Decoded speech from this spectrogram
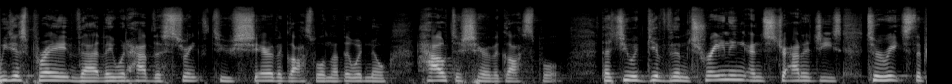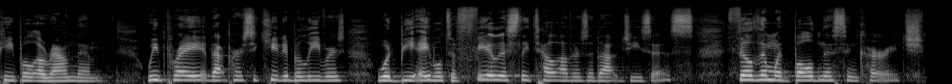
we just pray that they would have the strength to share the gospel and that they would know how to share the gospel. That you would give them training and strategies to reach the people around them. We pray that persecuted believers would be able to fearlessly tell others about Jesus, fill them with boldness and courage.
